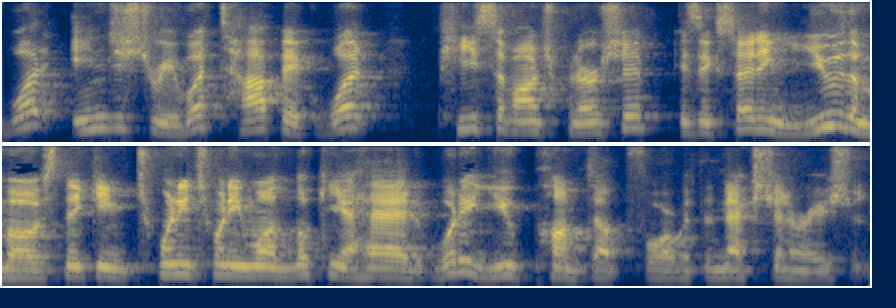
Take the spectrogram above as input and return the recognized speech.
what industry, what topic, what piece of entrepreneurship is exciting you the most thinking 2021 looking ahead what are you pumped up for with the next generation?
